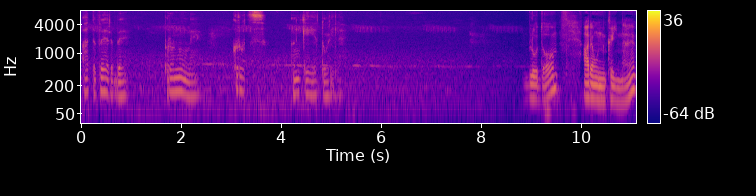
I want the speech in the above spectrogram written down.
adverbe, pronume, cruț încheieturile. Bludo are un câine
